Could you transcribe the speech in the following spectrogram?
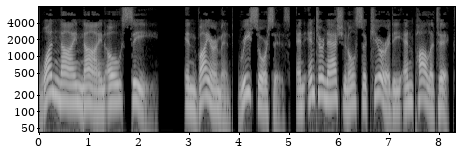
1990C. Environment, Resources, and International Security and Politics.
